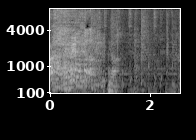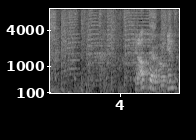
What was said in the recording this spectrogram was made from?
Get up there, Hogan.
